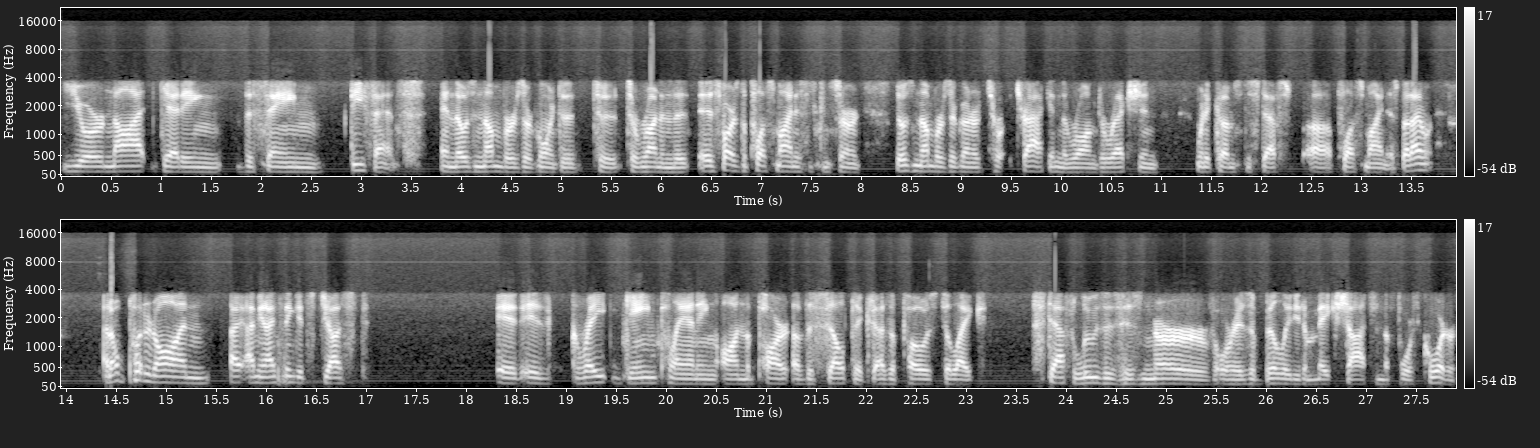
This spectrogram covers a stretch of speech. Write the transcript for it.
you're not getting the same defense, and those numbers are going to, to, to run in the as far as the plus minus is concerned. Those numbers are going to tr- track in the wrong direction when it comes to Steph's uh, plus minus. But I don't I don't put it on. I, I mean, I think it's just it is great game planning on the part of the Celtics as opposed to like Steph loses his nerve or his ability to make shots in the fourth quarter.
